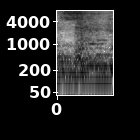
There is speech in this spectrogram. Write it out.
Jesus.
